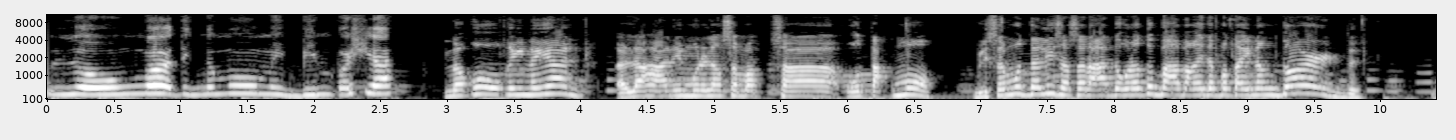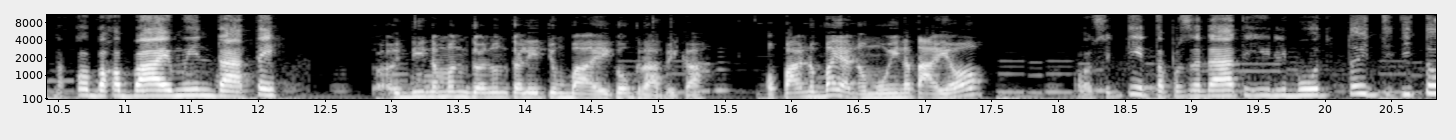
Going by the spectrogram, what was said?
Wala nga, tignan mo, may beam pa siya. Naku, okay na yan. Alahanin mo na lang sa, mat- sa utak mo. Bilisan mo, dali. Sasarado ko na to. Baka makita pa tayo ng guard. Nako, baka bahay mo yun dati. Hindi naman ganun kalit yung bahay ko. Grabe ka. O paano ba yan? Umuwi na tayo? O sige, tapos na natin ilibot. Ito, dito,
